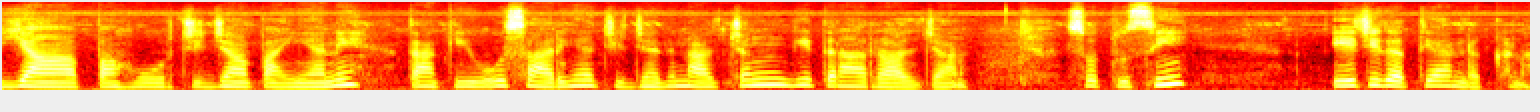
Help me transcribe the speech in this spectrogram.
ਜਾਂ ਆਪਾਂ ਹੋਰ ਚੀਜ਼ਾਂ ਪਾਈਆਂ ਨੇ, ਤਾਂ ਕਿ ਉਹ ਸਾਰੀਆਂ ਚੀਜ਼ਾਂ ਦੇ ਨਾਲ ਚੰਗੀ ਤਰ੍ਹਾਂ ਰਲ ਜਾਣ। ਸੋ ਤੁਸੀਂ ਇਹ ਚੀਜ਼ ਦਾ ਧਿਆਨ ਰੱਖਣਾ।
